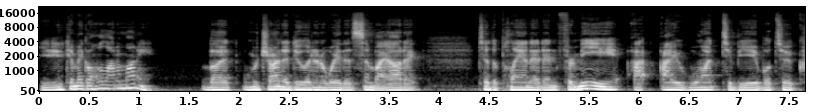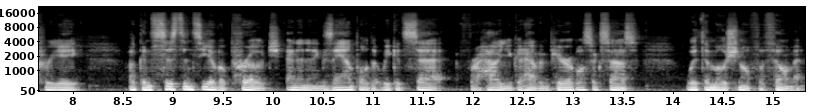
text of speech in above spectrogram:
you can make a whole lot of money. But we're trying to do it in a way that's symbiotic to the planet. And for me, I, I want to be able to create a consistency of approach and an example that we could set for how you could have empirical success with emotional fulfillment.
